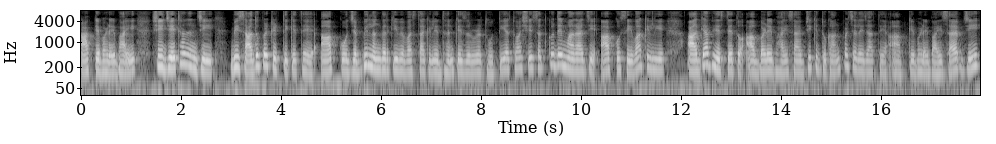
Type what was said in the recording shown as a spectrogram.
आपके बड़े भाई श्री जेठानंद जी भी साधु प्रकृति के थे। आपको जब भी लंगर की व्यवस्था के लिए धन की ज़रूरत होती अथवा श्री सतगुरुदेव महाराज जी आपको सेवा के लिए आज्ञा भेजते तो आप बड़े भाई साहब जी की दुकान पर चले जाते। आपके बड़े भाई साहब जी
